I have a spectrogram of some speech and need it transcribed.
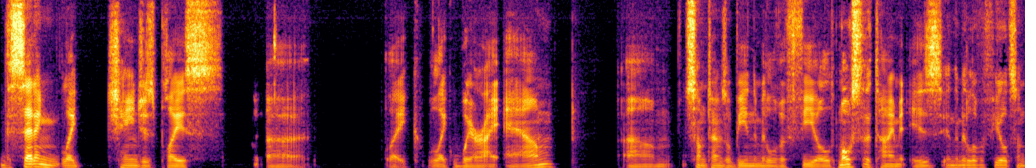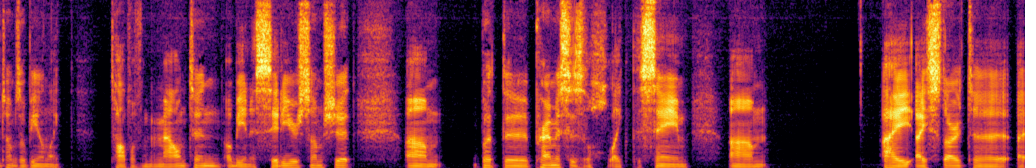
the setting like changes place uh like like where I am. Um sometimes I'll be in the middle of a field. Most of the time it is in the middle of a field. Sometimes I'll be on like top of a mountain. I'll be in a city or some shit. Um but the premise is like the same. Um I I start to uh,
